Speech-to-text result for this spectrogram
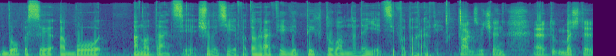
дописи або анотації щодо цієї фотографії від тих, хто вам надає ці фотографії? Так, звичайно. Е, Бачите,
